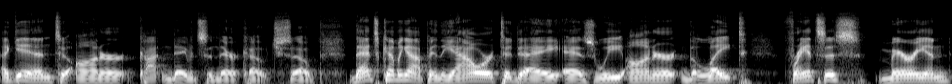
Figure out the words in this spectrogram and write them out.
again to honor Cotton Davidson, their coach. So that's coming up in the hour today as we honor the late Francis Marion.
